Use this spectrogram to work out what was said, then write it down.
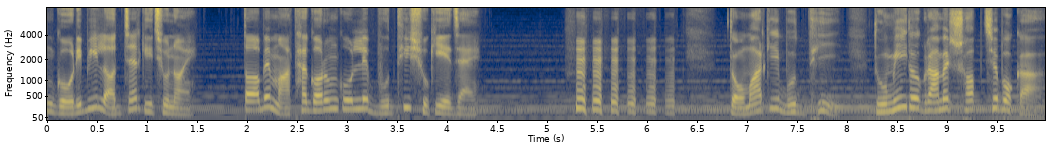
গরিবই লজ্জার কিছু নয় তবে মাথা গরম করলে বুদ্ধি শুকিয়ে যায়। তোমার কি বুদ্ধি? তুমিই তো গ্রামের সবচেয়ে বোকা।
